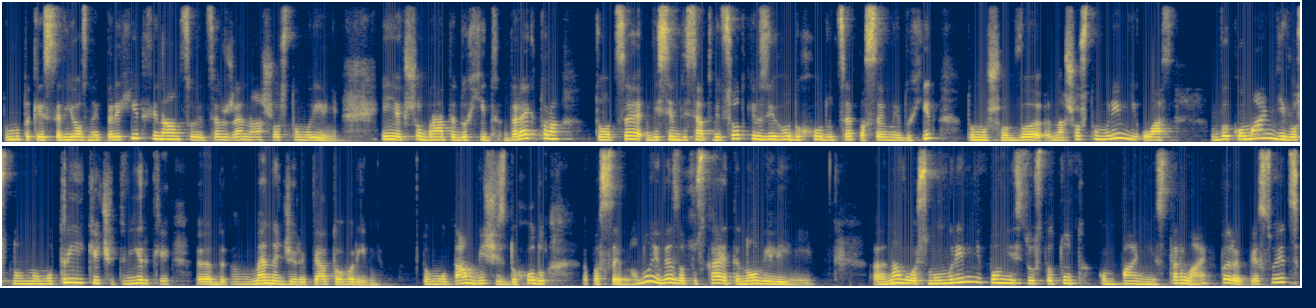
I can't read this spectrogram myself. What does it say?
Тому такий серйозний перехід фінансовий це вже на шостому рівні. І якщо брати дохід директора, то це 80% з його доходу це пасивний дохід, тому що в, на шостому рівні у вас в команді в основному трійки, четвірки, е, менеджери п'ятого рівня. Тому там більшість доходу пасивно. Ну і ви запускаєте нові лінії. Е, На восьмому рівні повністю статут компанії Starlife переписується,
